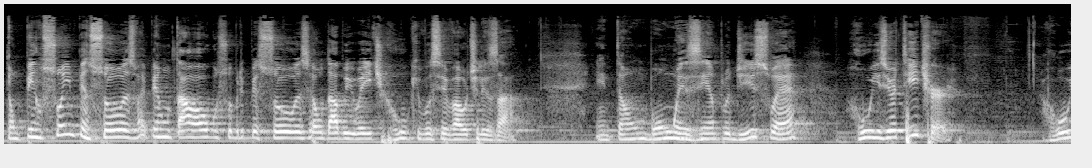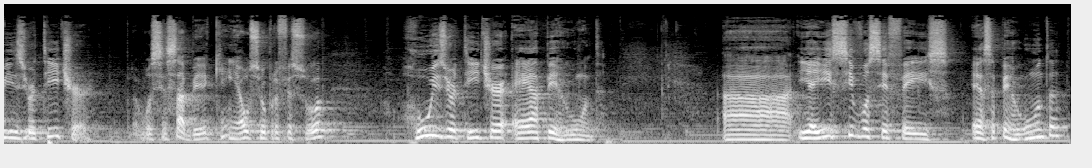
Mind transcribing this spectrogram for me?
Então, pensou em pessoas, vai perguntar algo sobre pessoas, é o WH Who que você vai utilizar. Então, um bom exemplo disso é Who is your teacher? Who is your teacher? Para você saber quem é o seu professor, Who is your teacher é a pergunta. Ah, e aí, se você fez essa pergunta,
